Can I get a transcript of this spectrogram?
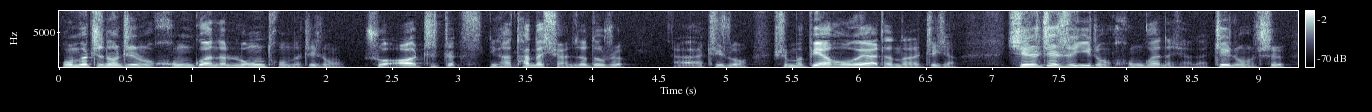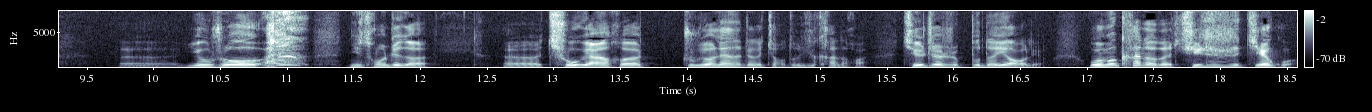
我们只能这种宏观的、笼统的这种说，哦，这这，你看他的选择都是啊，这种什么边后卫啊等等的这些，其实这是一种宏观的选择。这种是，呃，有时候 你从这个呃球员和主教练的这个角度去看的话，其实这是不得要领。我们看到的其实是结果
